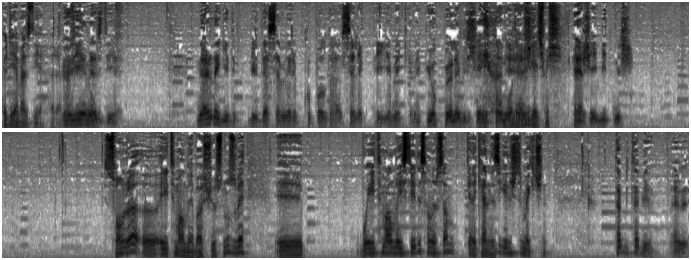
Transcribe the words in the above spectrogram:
Ödeyemez diye herhalde. Ödeyemez diye. Nerede gidip bir desen verip kupolda selekte yemek yemek yok böyle bir şey yani. o devir şey, geçmiş. her şey bitmiş. Sonra e, eğitim almaya başlıyorsunuz ve e, bu eğitim alma isteği de sanırsam gene kendinizi geliştirmek için. Tabii tabii. Evet.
